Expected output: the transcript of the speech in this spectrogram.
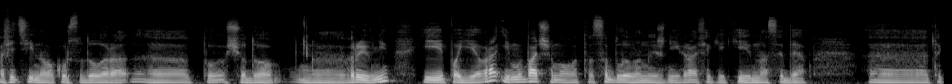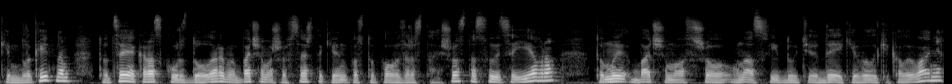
офіційного курсу долара е, щодо е, гривні і по євро. І ми бачимо от особливо нижній графік, який у нас іде таким блакитним, то це якраз курс долара. Ми бачимо, що все ж таки він поступово зростає. Що стосується євро, то ми бачимо, що у нас йдуть деякі великі коливання,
